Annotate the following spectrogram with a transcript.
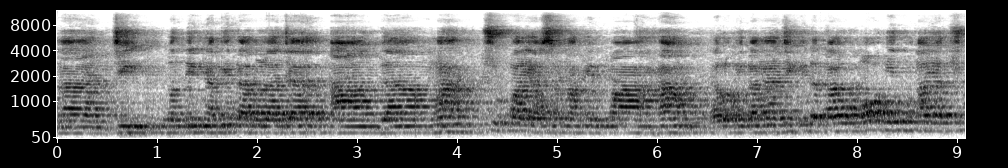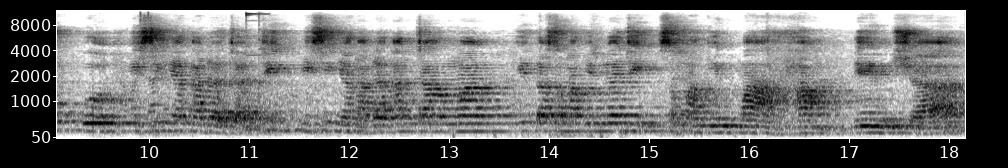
ngaji, pentingnya kita belajar agama supaya semakin paham. Kalau kita ngaji kita tahu oh itu ayat syukur, isinya ada janji, isinya ada ancaman. Kita semakin ngaji semakin paham. Insya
